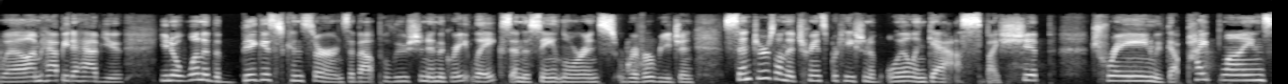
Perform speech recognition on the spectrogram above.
Well, I'm happy to have you. You know, one of the biggest concerns about pollution in the Great Lakes and the St. Lawrence River region centers on the transportation of oil and gas by ship, train. We've got pipelines,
